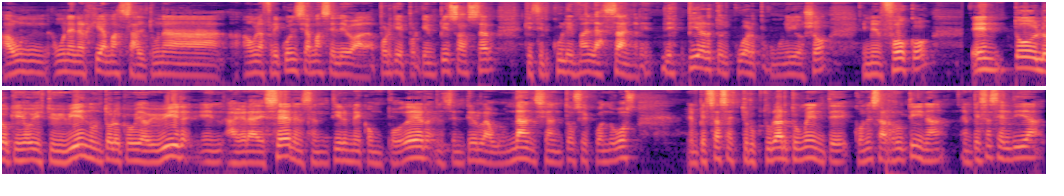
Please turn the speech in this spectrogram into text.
a, una energía más alta, a una frecuencia más elevada. ¿Por qué? Porque empiezo a hacer que circule más la sangre, despierto el cuerpo, como digo yo, y me enfoco en todo lo que hoy estoy viviendo, en todo lo que voy a vivir, en agradecer, en sentirme con poder, en sentir la abundancia. Entonces, cuando vos empezás a estructurar tu mente con esa rutina, empezás el día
